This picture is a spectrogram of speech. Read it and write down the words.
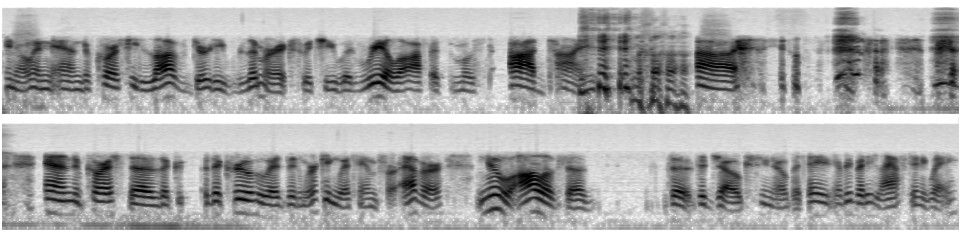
you know, and and of course he loved dirty limericks, which he would reel off at the most odd times. uh, and of course the the the crew who had been working with him forever knew all of the the the jokes, you know, but they everybody laughed anyway.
